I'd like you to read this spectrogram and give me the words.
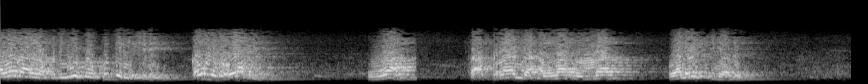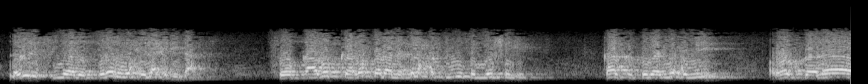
labadaa lafdi wuxuu ku dari jiray qawlahu olahdi wa faafraada allahuma waa laba siyaadood labada siyaadood tiradu waxay la xidhiidhaa soo qaababka rabbanaa laka alxamdu muusan noo sheegay. Qaabka koobaad waxa weeye rabbanaa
